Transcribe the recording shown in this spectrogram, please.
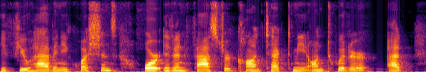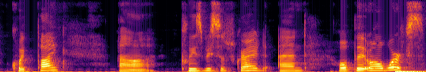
if you have any questions, or even faster, contact me on Twitter at QuickPi. Uh, please be subscribed and hope it all works.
